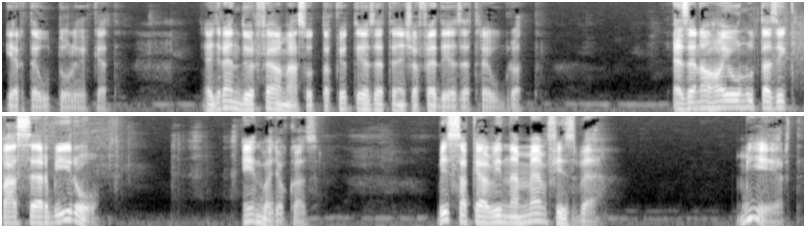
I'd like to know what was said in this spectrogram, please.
érte utol őket. Egy rendőr felmászott a kötélzeten és a fedélzetre ugrott. Ezen a hajón utazik Pászer bíró? Én vagyok az. Vissza kell vinnem Memphisbe. Miért?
